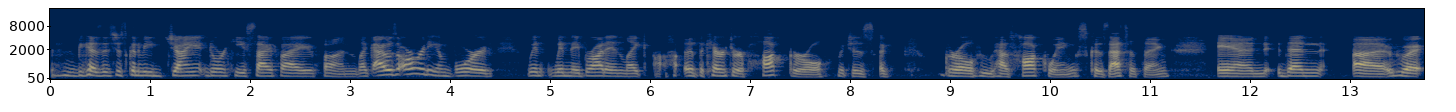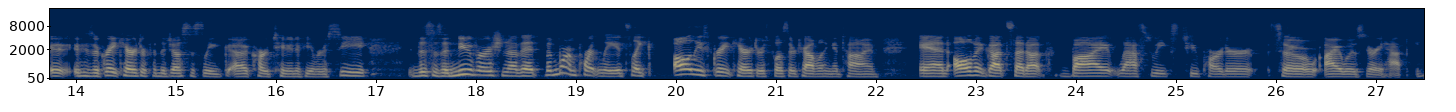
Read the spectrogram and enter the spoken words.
because it's just going to be giant dorky sci-fi fun. Like I was already on board when when they brought in like the character of Hawk Girl, which is a girl who has hawk wings because that's a thing, and then uh, who who's a great character from the Justice League uh, cartoon. If you ever see, this is a new version of it, but more importantly, it's like all these great characters plus they're traveling in time, and all of it got set up by last week's two-parter so i was very happy.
